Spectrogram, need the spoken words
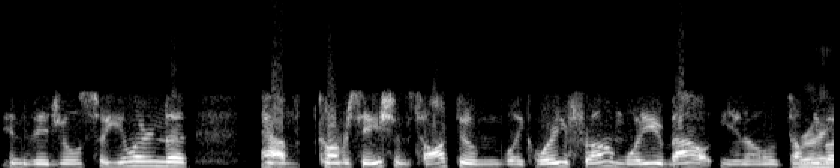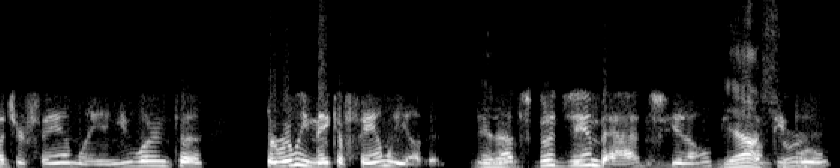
individuals. So you learn to have conversations, talk to them, like where are you from, what are you about, you know, tell right. me about your family, and you learn to to really make a family of it, and you know, that's goods and bads, you know. Yeah, some sure. people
